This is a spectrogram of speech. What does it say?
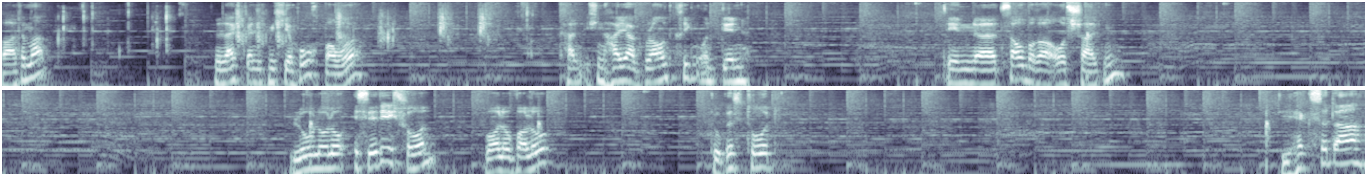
Warte mal. Vielleicht, wenn ich mich hier hochbaue, kann ich einen Higher Ground kriegen und den, den äh, Zauberer ausschalten. Lololo, ich sehe dich schon. Wollo, Wollo. Du bist tot. Die Hexe da.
